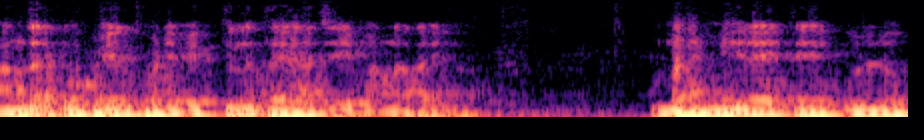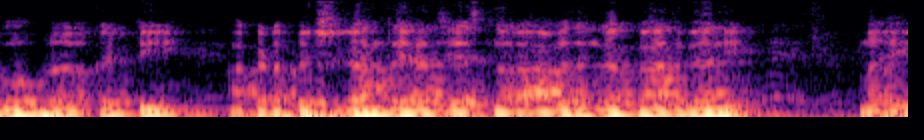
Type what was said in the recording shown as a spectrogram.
అందరికి ఉపయోగపడే వ్యక్తులను తయారు చేయమన్నారు ఆయన. మరి మీరైతే గుళ్ళు గోపురాలు కట్టి అక్కడ భిక్షగాన్ని తయారు చేస్తున్నారు. ఆ విధంగా కాదు కానీ మరి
